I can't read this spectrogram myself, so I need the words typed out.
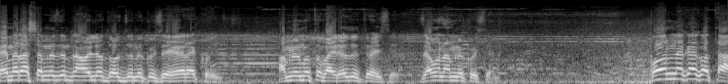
ক্যামেরার সামনে যে না হইলেও দশ জনে কইছে হ্যাঁ কই? আপনার মতো বাইরে যেতে হয়েছে যেমন আপনি কইছেন। কোন লেখা কথা?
